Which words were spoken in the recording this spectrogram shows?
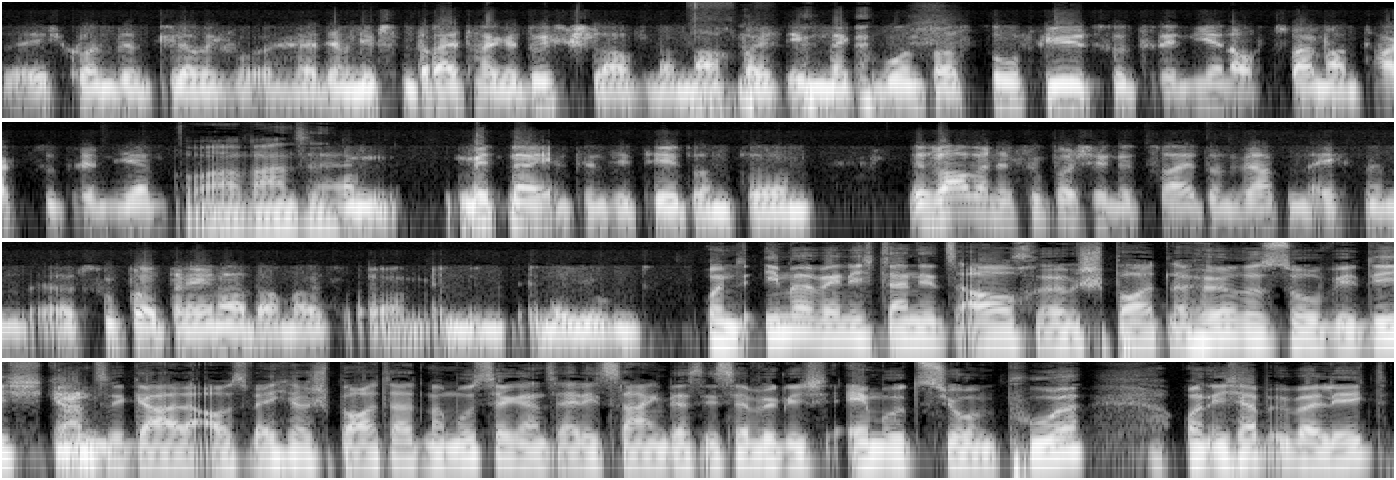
Ich konnte, glaube ich, hätte am liebsten drei Tage durchschlafen danach, weil ich eben nicht gewohnt war, so viel zu trainieren, auch zweimal am Tag zu trainieren. Boah, Wahnsinn. Ähm, mit einer Intensität und ähm, es war aber eine super schöne Zeit und wir hatten echt einen äh, super Trainer damals ähm, in, in, der Jugend. Und immer wenn ich dann jetzt auch äh, Sportler höre, so wie dich, ganz mhm. egal aus welcher Sportart, man muss ja ganz ehrlich sagen, das ist ja wirklich Emotion pur. Und ich habe überlegt,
